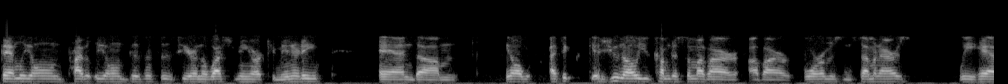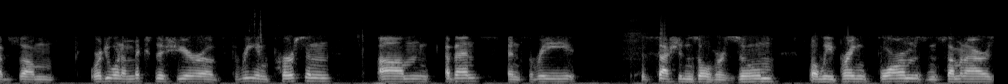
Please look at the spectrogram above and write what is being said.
family-owned, privately owned businesses here in the Western New York community. And um, you know, I think as you know, you come to some of our of our forums and seminars. We have some. We're doing a mix this year of three in-person um, events and three sessions over Zoom. But we bring forums and seminars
